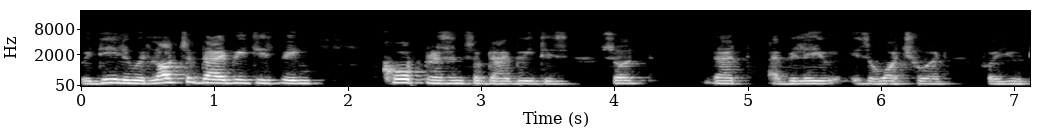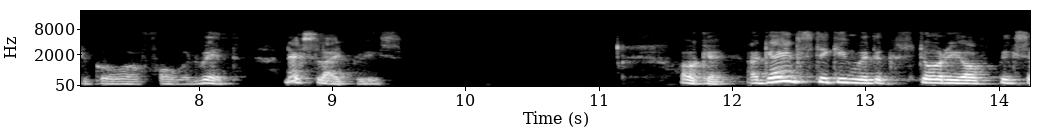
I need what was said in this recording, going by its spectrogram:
we're dealing with lots of diabetes being co-presence of diabetes. So that I believe is a watchword for you to go forward with. Next slide, please. Okay, again, sticking with the story of mixed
